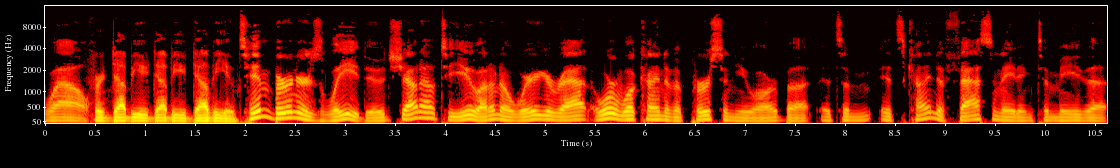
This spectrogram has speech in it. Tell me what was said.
wow. for WWW. Tim Berners Lee, dude. Shout out to you. I don't know where you're at or what kind of a person you are, but it's a it's kind of fascinating to me that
